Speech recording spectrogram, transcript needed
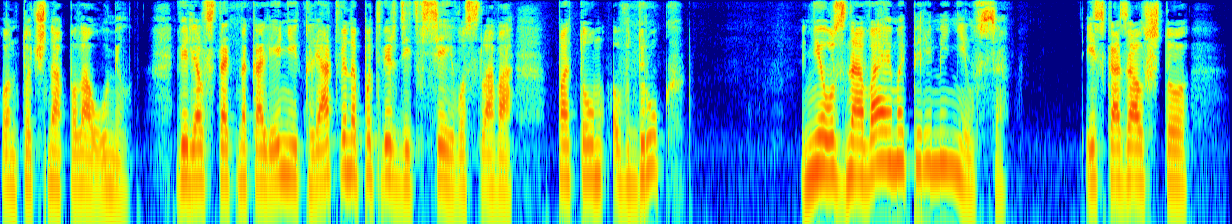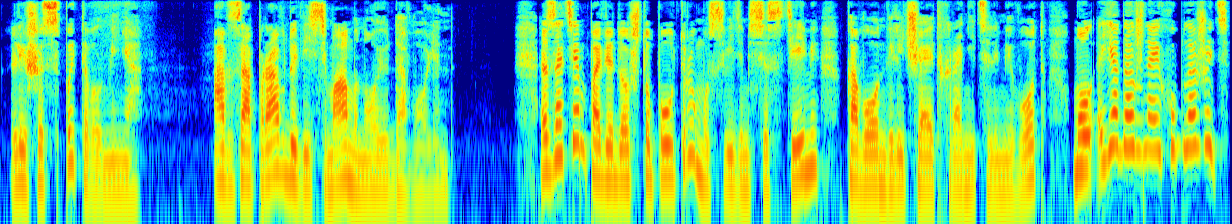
Он точно ополоумел, велел встать на колени и клятвенно подтвердить все его слова. Потом вдруг неузнаваемо переменился и сказал, что лишь испытывал меня, а взаправду весьма мною доволен. Затем поведал, что поутру мы свидимся с теми, кого он величает хранителями вод, мол, я должна их ублажить,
